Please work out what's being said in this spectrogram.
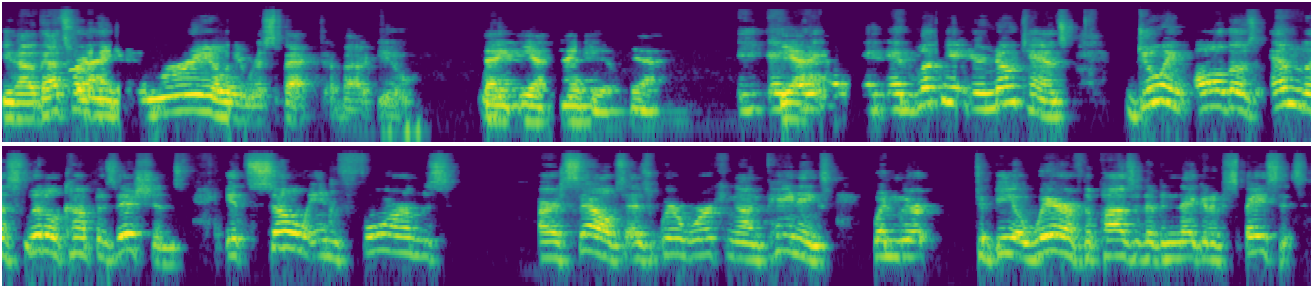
You know, that's what right. I really respect about you. Thank yeah, thank you. Yeah. And, yeah. And, and looking at your notans, doing all those endless little compositions, it so informs ourselves as we're working on paintings when we're to be aware of the positive and negative spaces.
